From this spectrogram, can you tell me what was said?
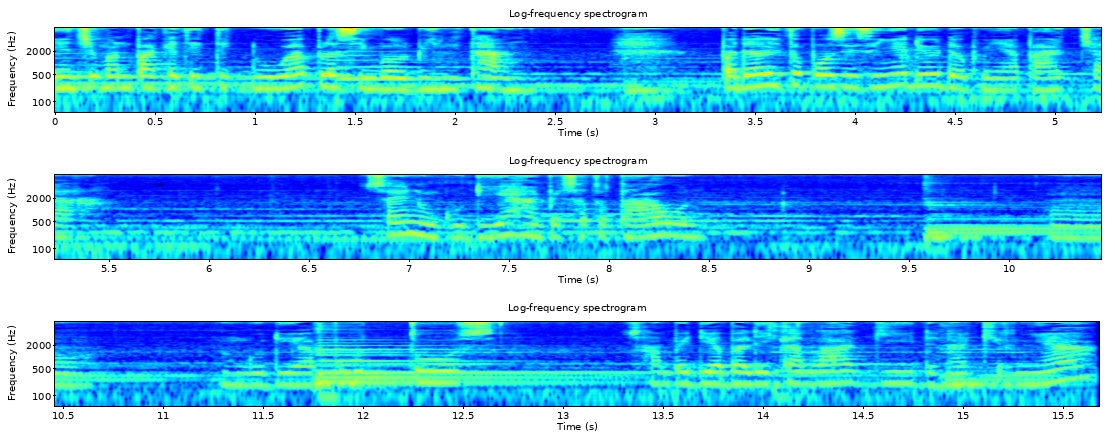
yang cuman pakai titik dua plus simbol bintang. Padahal itu posisinya dia udah punya pacar. Saya nunggu dia hampir satu tahun. Hmm, nunggu dia putus, sampai dia balikan lagi, dan akhirnya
